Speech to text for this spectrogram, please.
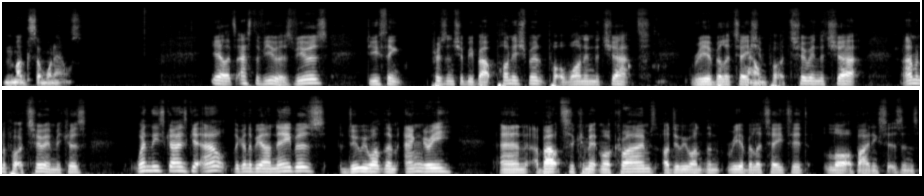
mug someone else. Yeah, let's ask the viewers. Viewers, do you think prison should be about punishment? Put a one in the chat. Rehabilitation, put a two in the chat. I'm going to put a two in because when these guys get out, they're going to be our neighbors. Do we want them angry? and about to commit more crimes, or do we want them rehabilitated, law abiding citizens?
